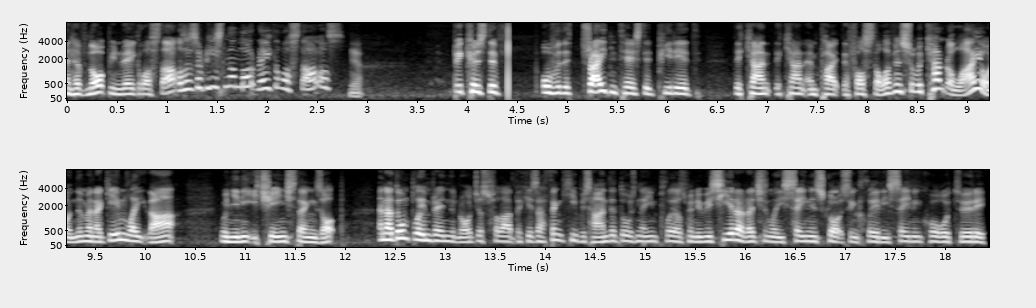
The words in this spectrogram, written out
and have not been regular starters. There's a reason they're not regular starters. Yeah. Because they've over the tried and tested period, they can't they can't impact the first eleven. So we can't rely on them in a game like that when you need to change things up. And I don't blame Brendan Rodgers for that because I think he was handed those nine players when he was here originally, signing Scott Sinclair, he's signing Kolo Touré.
